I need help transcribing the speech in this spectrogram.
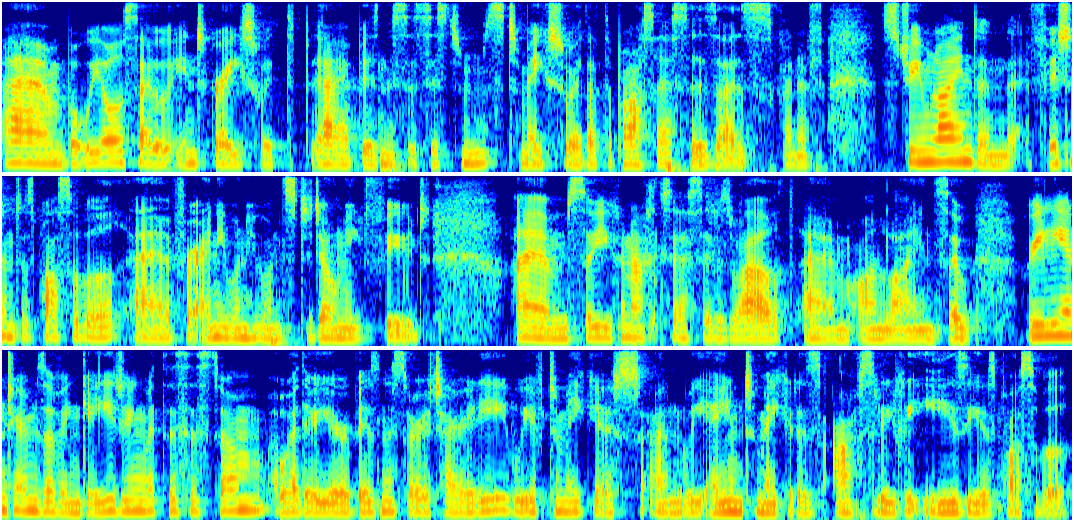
um, but we also integrate with uh, businesses systems to make sure that the process is as kind of streamlined and efficient as possible uh, for anyone who wants to donate food. Um, so you can access it as well um, online. So really, in terms of engaging with the system, whether you're a business or a charity, we have to make it, and we aim to make it as absolutely easy as possible.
